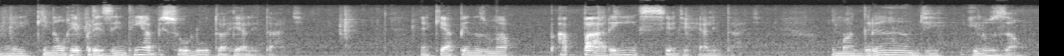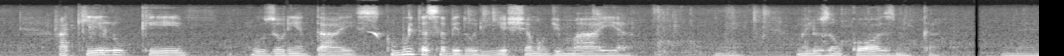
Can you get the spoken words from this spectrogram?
né, que não representa em absoluto a realidade, né, que é apenas uma aparência de realidade, uma grande ilusão. Aquilo que os orientais, com muita sabedoria, chamam de Maya, né? uma ilusão cósmica né?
